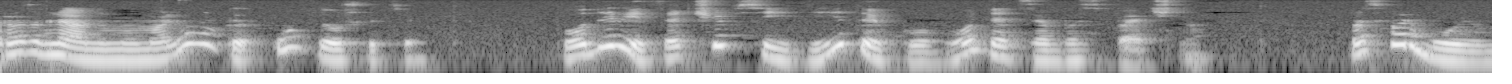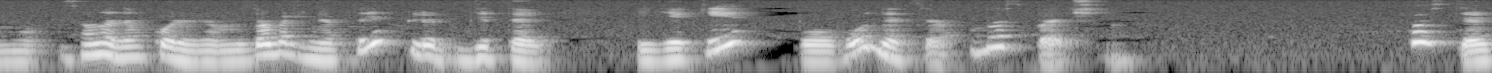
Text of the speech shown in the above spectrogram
Розглянемо малюнки у зошиті. Подивіться, чи всі діти поводяться безпечно. Розфарбуємо зеленим кольором зображення тих дітей, які поводяться безпечно. Ось ця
